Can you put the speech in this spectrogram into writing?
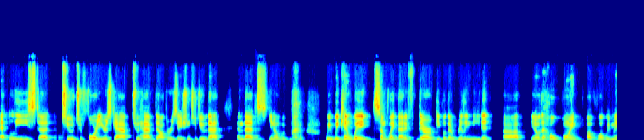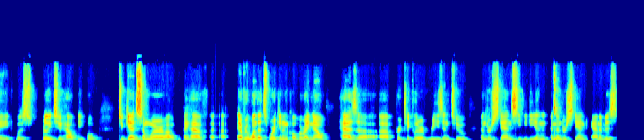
at least a two to four years gap to have the authorization to do that. And that's, you know, we, we can't wait something like that if there are people that really need it. Uh, you know, the whole point of what we made was really to help people to get somewhere. Uh, I have uh, uh everyone that's working in Koba right now has a, a particular reason to understand CBD and, and understand cannabis.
